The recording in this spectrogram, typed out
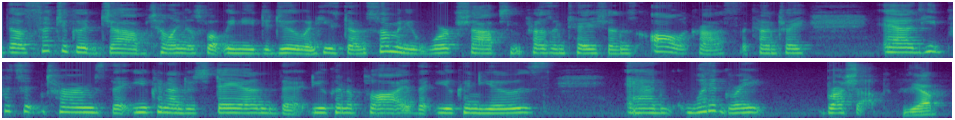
does such a good job telling us what we need to do, and he's done so many workshops and presentations all across the country and he puts it in terms that you can understand, that you can apply, that you can use. And what a great brush up. Yep.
